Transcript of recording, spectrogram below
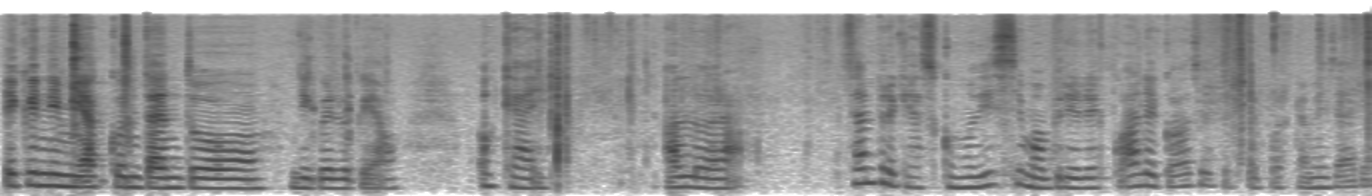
e quindi mi accontento di quello che ho. Ok, allora, sempre che è scomodissimo aprire qua le cose perché porca miseria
